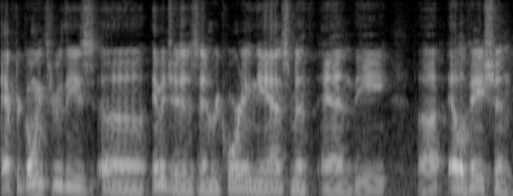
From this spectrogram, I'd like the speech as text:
after going through these uh, images and recording the azimuth and the uh, elevation,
